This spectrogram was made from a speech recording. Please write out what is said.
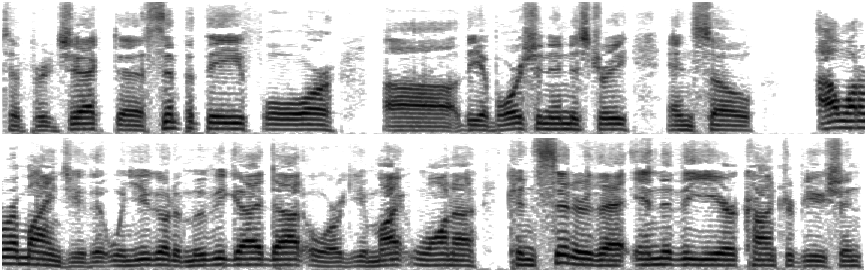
to project uh, sympathy for uh, the abortion industry, and so. I want to remind you that when you go to movieguide.org, you might want to consider that end of the year contribution.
